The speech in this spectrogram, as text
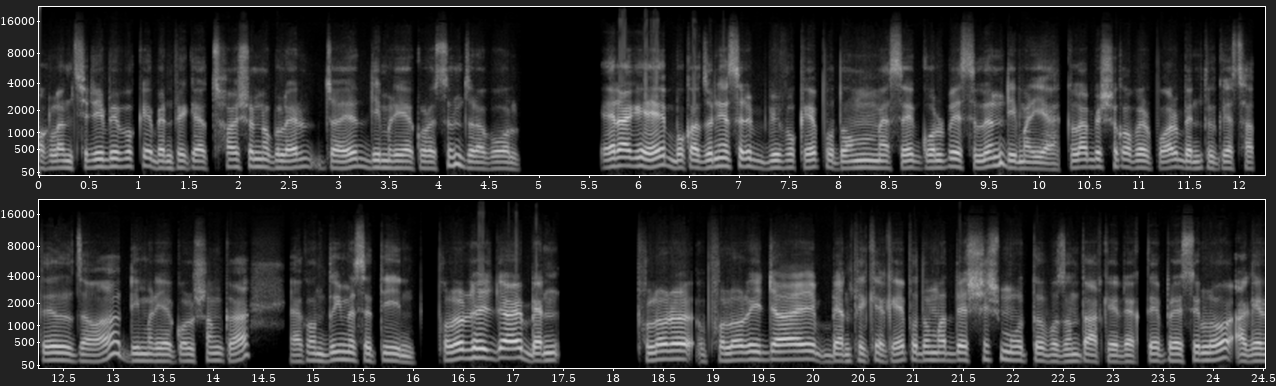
অকল্যান্ড সিটির বিপক্ষে বেনফিকা ছয় শূন্য গোলের জয়ে ডিমরিয়া করেছেন জোড়া গোল। এর আগে বোকা জুনিয়র্সের বিপক্ষে প্রথম ম্যাচে গোল পেয়েছিলেন ডিমারিয়া। ক্লাব বিশ্বকাপের পর বেনফিকা ছাড়তে যাওয়া ডিমারিয়া গোল সংখ্যা এখন দুই ম্যাচে তিন। ফ্লোরিডায় বেন ফ্লোর- ফ্লোরিডায় বেনফিকাকে প্রথমার্ধের শেষ মুহূর্ত পর্যন্ত আটকে রাখতে পেরেছিল। আগের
